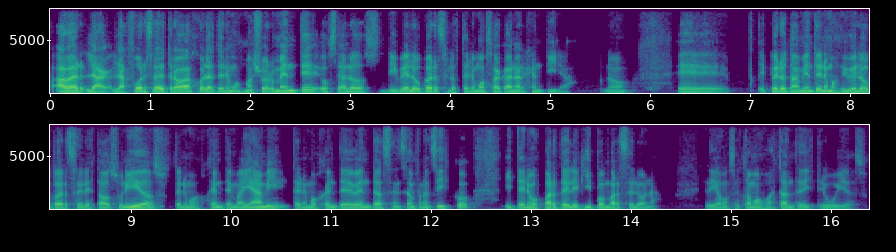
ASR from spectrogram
A ver, la, la, fuerza de trabajo la tenemos mayormente, o sea, los developers los tenemos acá en Argentina, ¿no? Eh, pero también tenemos developers en Estados Unidos, tenemos gente en Miami, tenemos gente de ventas en San Francisco y tenemos parte del equipo en Barcelona. Digamos, estamos bastante distribuidos.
